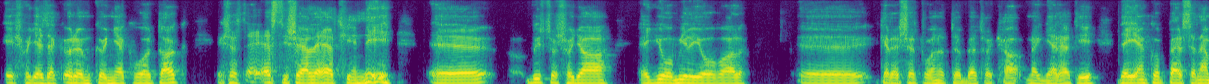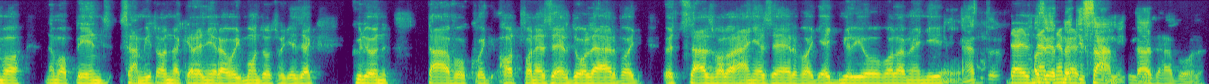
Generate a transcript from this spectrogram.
és hogy ezek örömkönnyek voltak, és ezt, ezt is el lehet hinni. Biztos, hogy a, egy jó millióval keresett volna többet, hogyha megnyerheti, de ilyenkor persze nem a, nem a pénz számít, annak ellenére, hogy mondod, hogy ezek külön távok, hogy 60 ezer dollár, vagy 500 valahány ezer, vagy 1 millió valamennyi, hát de ez nem, nem neki számít, igazából.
